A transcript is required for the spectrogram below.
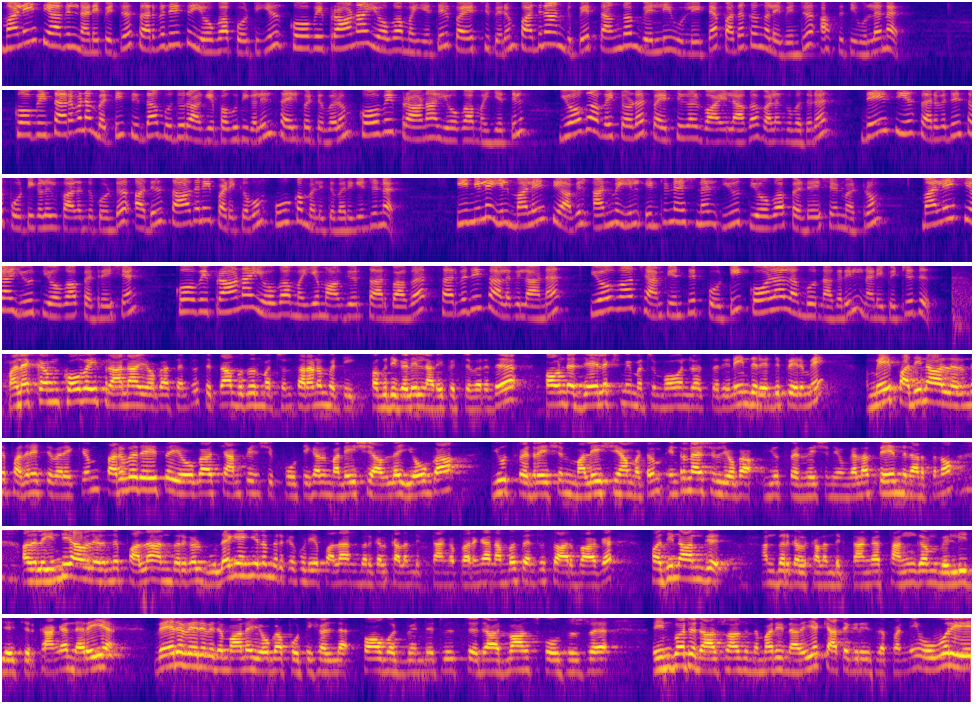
மலேசியாவில் நடைபெற்ற சர்வதேச யோகா போட்டியில் கோவை பிராணா யோகா மையத்தில் பயிற்சி பெறும் பதினான்கு பேர் தங்கம் வெள்ளி உள்ளிட்ட பதக்கங்களை வென்று அசத்தியுள்ளனர். கோவை சரவணம்பட்டி சித்தாபுதூர் ஆகிய பகுதிகளில் செயல்பட்டு வரும் கோவை பிராணா யோகா மையத்தில் யோகாவை தொடர் பயிற்சிகள் வாயிலாக வழங்குவதுடன் தேசிய சர்வதேச போட்டிகளில் கலந்து கொண்டு அதில் சாதனை படைக்கவும் ஊக்கமளித்து வருகின்றனர். இந்நிலையில் மலேசியாவில் அண்மையில் இன்டர்நேஷனல் யூத் யோகா ஃபெடரேஷன் மற்றும் Malaysia youth yoga federation Kovai Prana yoga மையம் ஆகியோர் சார்பாக சர்வதேச அளவிலான யோகா சாம்பியன்ஷிப் போட்டி கோலாலம்பூர் நகரில் நடைபெற்றது. வணக்கம். கோவை பிராணா யோகா சென்டர் சித்தாம்புதூர் மற்றும் சரணம்பட்டி பகுதிகளில் நடைபெற்று வருது. ஃபவுண்டர் ஜெயலட்சுமி மற்றும் மோகன்ராஜ் சார் இணைந்து ரெண்டு பேருமே மே பதினாலிருந்து பதினெட்டு வரைக்கும் சர்வதேச யோகா சாம்பியன்ஷிப் போட்டிகள் மலேசியாவில் யோகா யூத் ஃபெடரேஷன் மலேசியா மற்றும் இன்டர்நேஷ்னல் யோகா யூத் ஃபெடரேஷன் இவங்கெல்லாம் சேர்ந்து நடத்தினோம். அதில் இந்தியாவிலிருந்து பல அன்பர்கள் உலகெங்கிலும் இருக்கக்கூடிய பல அன்பர்கள் கலந்துக்கிட்டாங்க பாருங்கள் நம்ம சென்டர் சார்பாக பதினான்கு அன்பர்கள் கலந்துக்கிட்டாங்க. தங்கம் வெள்ளி ஜெயிச்சிருக்காங்க. நிறைய வேறு வேறு விதமான யோகா போட்டிகளில் forward bend twisted advance poses inverted asanas இந்த மாதிரி நிறைய கேட்டகரிஸில் பண்ணி ஒவ்வொரு ஏஜ்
